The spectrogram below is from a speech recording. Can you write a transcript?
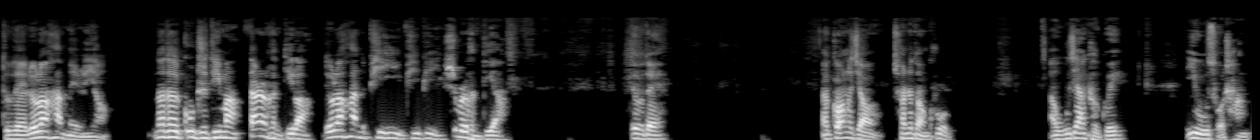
对不对？流浪汉没人要，那他的估值低吗？当然很低了。流浪汉的 PE、PP 是不是很低啊？对不对？啊，光着脚穿着短裤啊，无家可归。一无所长，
